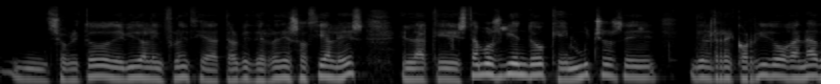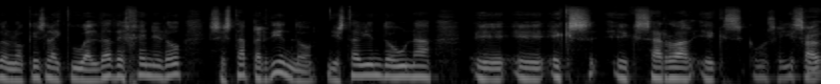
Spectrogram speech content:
mm, sobre todo debido a la influencia tal vez de redes sociales, en la que estamos viendo que muchos de, del recorrido ganado en lo que es la igualdad de género se está perdiendo y está habiendo una eh, eh, ex, ex, ¿cómo se dice?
